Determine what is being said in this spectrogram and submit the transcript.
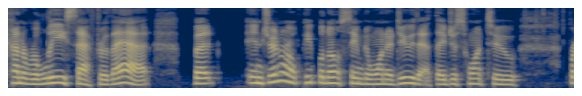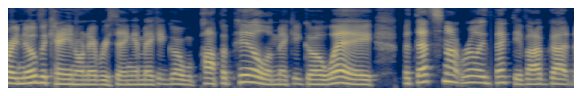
kind of release after that. But in general, people don't seem to want to do that. They just want to spray Novocaine on everything and make it go, pop a pill and make it go away. But that's not really effective. I've got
